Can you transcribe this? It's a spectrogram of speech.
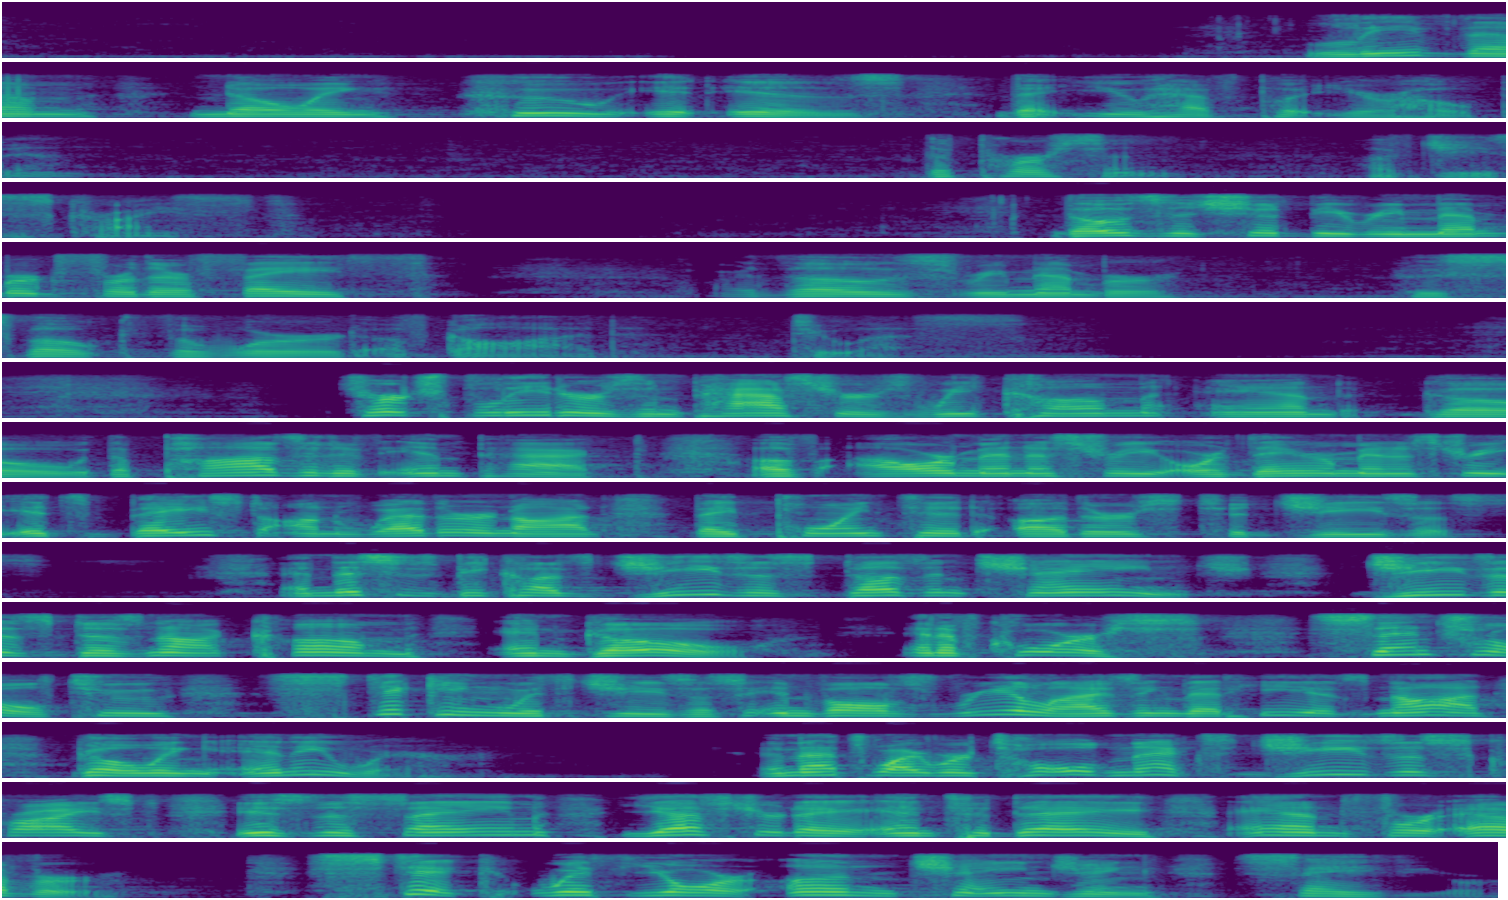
Leave them knowing who it is that you have put your hope in the person of Jesus Christ. Those that should be remembered for their faith are those, remember, who spoke the word of God to us. Church leaders and pastors, we come and go. The positive impact of our ministry or their ministry, it's based on whether or not they pointed others to Jesus. And this is because Jesus doesn't change. Jesus does not come and go. And of course, central to sticking with Jesus involves realizing that he is not going anywhere. And that's why we're told next Jesus Christ is the same yesterday and today and forever. Stick with your unchanging Savior.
